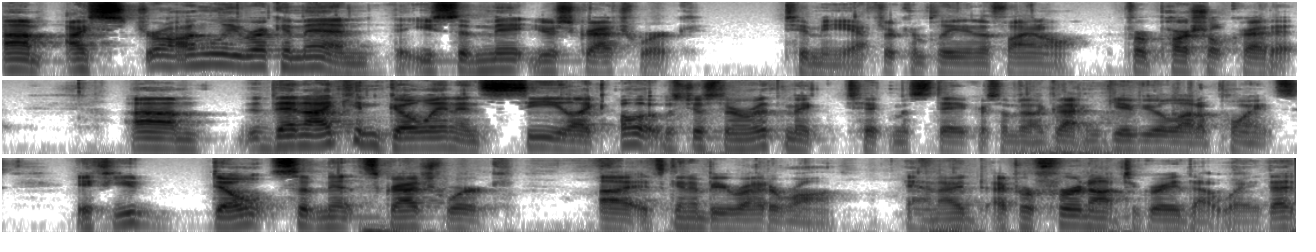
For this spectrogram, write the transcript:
Um, I strongly recommend that you submit your scratch work to me after completing the final for partial credit. Um, then I can go in and see like, oh, it was just an arithmetic mistake or something like that and give you a lot of points. If you don't submit scratch work, uh, it's going to be right or wrong. And I, I, prefer not to grade that way. That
